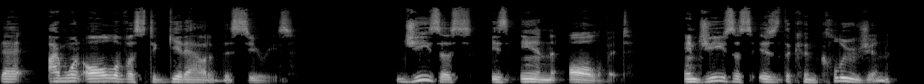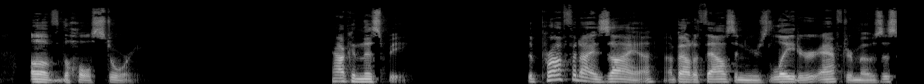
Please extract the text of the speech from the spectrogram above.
that I want all of us to get out of this series. Jesus is in all of it, and Jesus is the conclusion of the whole story. How can this be? The prophet Isaiah, about a thousand years later after Moses,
